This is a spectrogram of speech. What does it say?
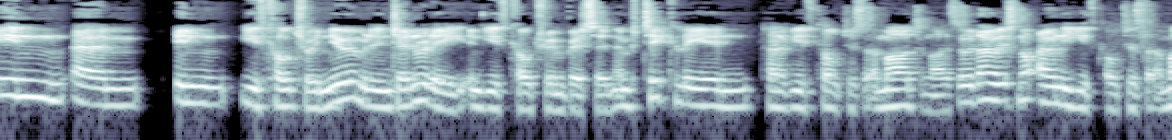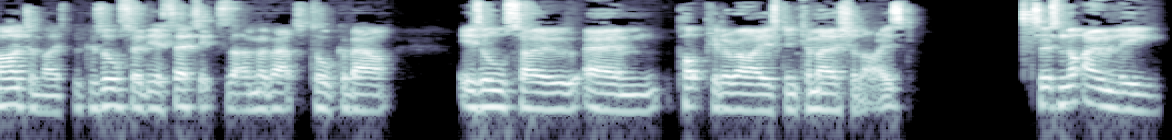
In um, in youth culture in Newham and in generally in youth culture in Britain, and particularly in kind of youth cultures that are marginalised. Although it's not only youth cultures that are marginalised, because also the aesthetics that I'm about to talk about is also um, popularized and commercialized. So it's not only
